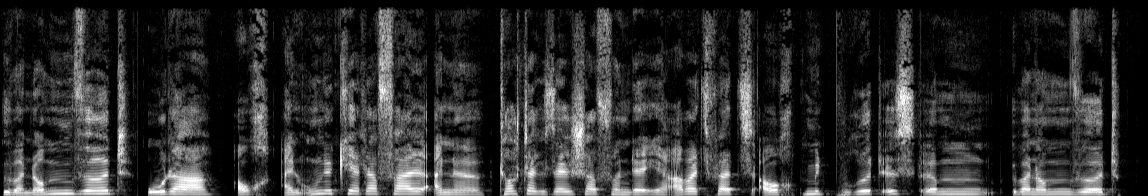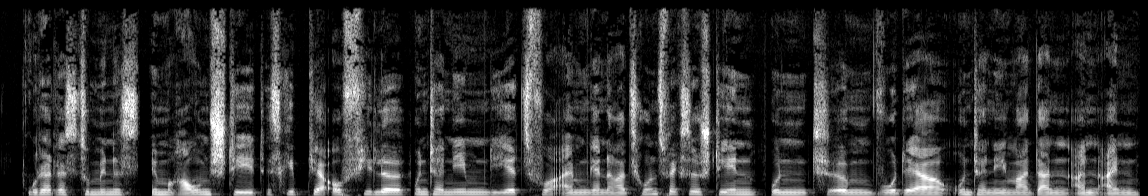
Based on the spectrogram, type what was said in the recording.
übernommen wird oder auch ein umgekehrter Fall, eine Tochtergesellschaft, von der Ihr Arbeitsplatz auch mit berührt ist, ähm, übernommen wird oder das zumindest im Raum steht. Es gibt ja auch viele Unternehmen, die jetzt vor einem Generationswechsel stehen und ähm, wo der Unternehmer dann an ein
